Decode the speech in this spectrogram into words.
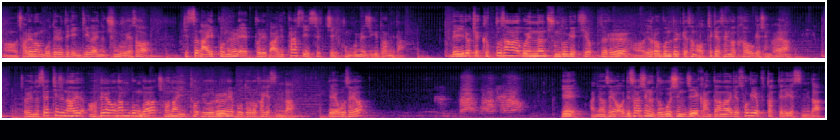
어, 저렴한 모델들이 인기가 있는 중국에서 비싼 아이폰을 애플이 많이 팔 수 있을지 궁금해지기도 합니다. 네, 이렇게 급부상하고 있는 중국의 기업들을 어, 여러분들께서는 어떻게 생각하고 계신가요? 저희는 세티즌 어, 회원 한 분과 전화 인터뷰를 해보도록 하겠습니다. 네, 여보세요? 네. 예, 안녕하세요. 어디 사시는 누구신지 간단하게 소개 부탁드리겠습니다.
